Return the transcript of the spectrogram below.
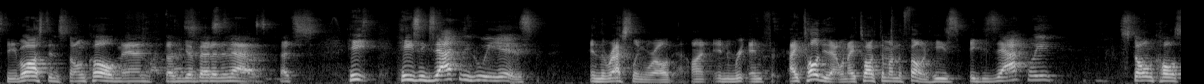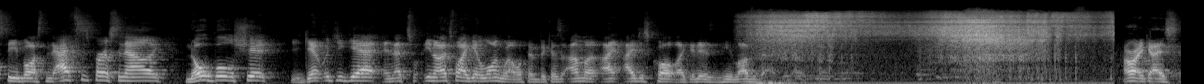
Steve Austin, Stone Cold, man. Doesn't get better than that. That's he. He's exactly who he is in the wrestling world. On in, in, I told you that when I talked to him on the phone. He's exactly Stone Cold Steve Austin. That's his personality. No bullshit. You get what you get, and that's you know that's why I get along well with him because I'm a I, I just call it like it is, and he loves that. You know? All right, guys.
